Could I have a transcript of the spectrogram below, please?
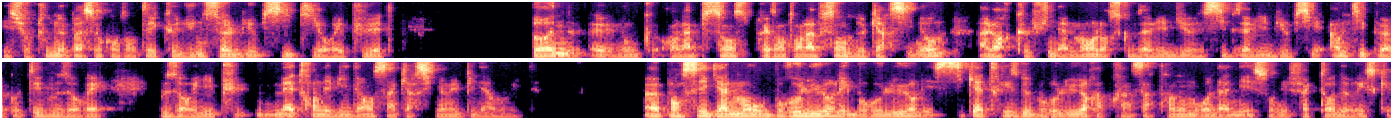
et surtout ne pas se contenter que d'une seule biopsie qui aurait pu être bonne, euh, donc en l'absence, présentant l'absence de carcinome, alors que finalement, lorsque vous aviez si vous aviez biopsié un petit peu à côté, vous auriez pu mettre en évidence un carcinome épidermoïde. Euh, pensez également aux brûlures. Les brûlures, les cicatrices de brûlure après un certain nombre d'années sont des facteurs de risque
